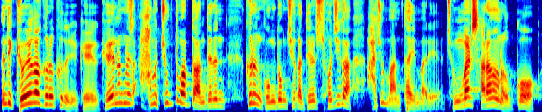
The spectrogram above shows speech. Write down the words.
근데 교회가 그렇거든요. 교회. 교회는 그래서 아무 죽도 밥도 안 되는 그런 공동체가 될 소지가 아주 많다 이 말이에요. 정말 사랑은 없고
